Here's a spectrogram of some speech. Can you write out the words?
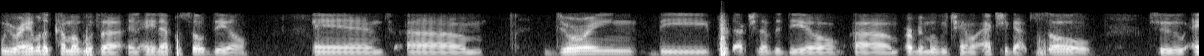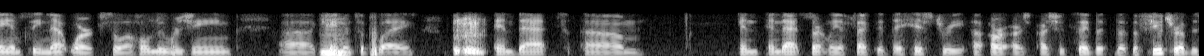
we were able to come up with a, an eight episode deal, and um, during the production of the deal, um, Urban Movie Channel actually got sold to AMC Network, so a whole new regime uh, came mm. into play, and that um, and and that certainly affected the history, uh, or, or, I should say, the, the, the future of the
